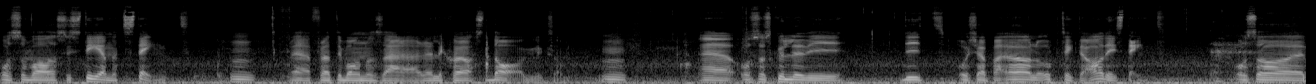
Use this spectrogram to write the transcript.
och så var systemet stängt. Mm. Eh, för att det var någon så här religiös dag liksom. Mm. Eh, och så skulle vi dit och köpa öl och upptäckte att ja, det är stängt. Och så eh,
